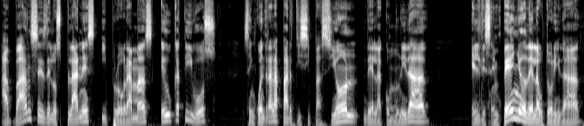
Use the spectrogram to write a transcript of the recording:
avances de los planes y programas educativos, se encuentra la participación de la comunidad, el desempeño de la autoridad,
